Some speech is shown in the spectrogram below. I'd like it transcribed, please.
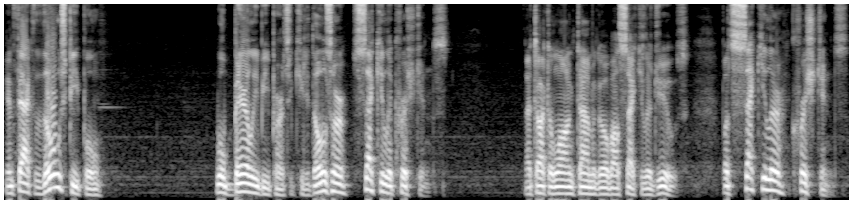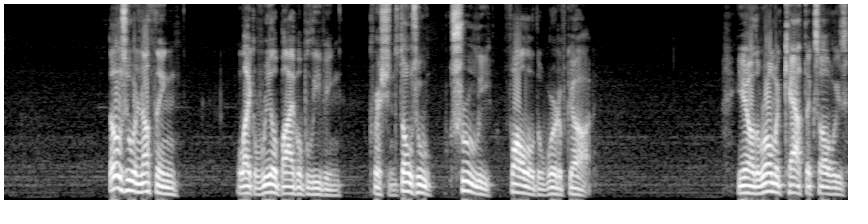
In fact, those people will barely be persecuted. Those are secular Christians. I talked a long time ago about secular Jews. But secular Christians, those who are nothing like real Bible believing Christians, those who truly follow the Word of God, you know, the Roman Catholics always,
